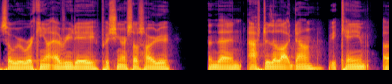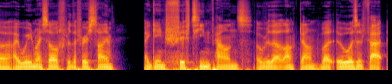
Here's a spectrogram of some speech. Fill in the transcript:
So we were working out every day, pushing ourselves harder. And then after the lockdown, we came. Uh, I weighed myself for the first time. I gained 15 pounds over that lockdown, but it wasn't fat.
